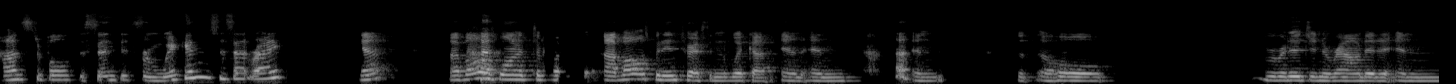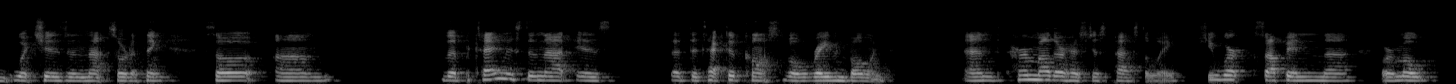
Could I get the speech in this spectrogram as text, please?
constable descended from Wiccans, is that right? Yeah, I've always wanted to. I've always been interested in Wicca and and and the, the whole religion around it and witches and that sort of thing. So um, the protagonist in that is the detective constable Raven Bowen, and her mother has just passed away. She works up in a remote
